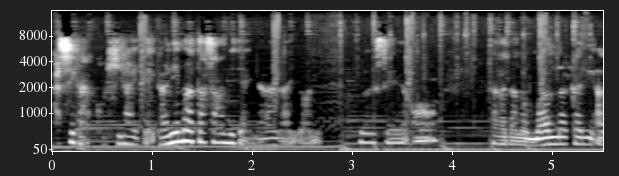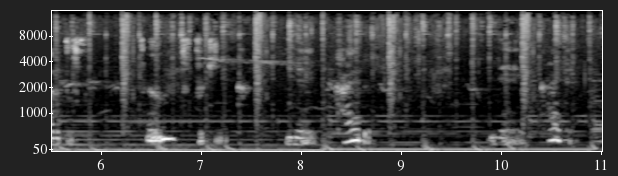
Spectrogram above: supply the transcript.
足がこう開いてガニ股さんみたいにならないように、風船を体の真ん中にあるとして、ツン続きに行く。入れ替える。入れ替えて。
